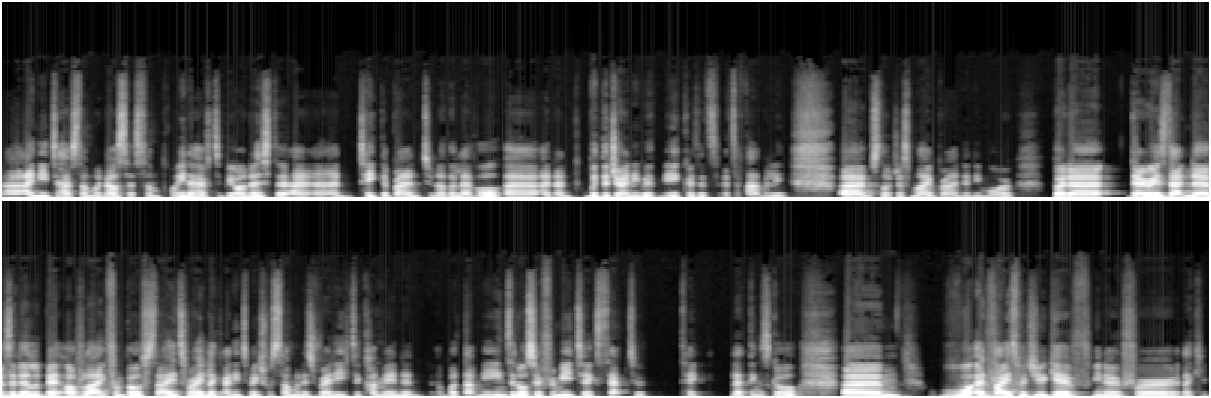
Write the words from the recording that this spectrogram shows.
I need to have someone else at some point. I have to be honest uh, and take the brand to another level uh, and, and, with the journey with me because it's it's a family. Um, it's not just my brand anymore. But uh, there is that nerves a little bit of like from both sides, right? Like I need to make sure someone is ready to come in and, and what that means, and also for me to accept to take let things go. Um, what advice would you give you know for like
